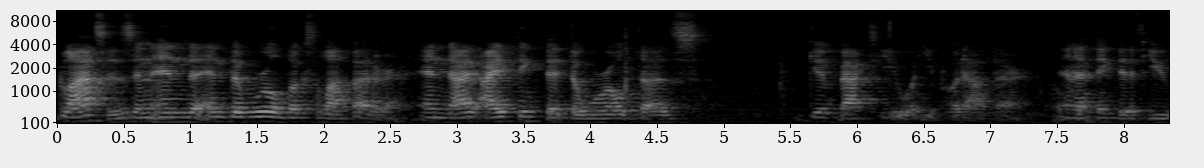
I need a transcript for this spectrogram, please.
glasses, and, and and the world looks a lot better. And I, I think that the world does give back to you what you put out there. And I think that if you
